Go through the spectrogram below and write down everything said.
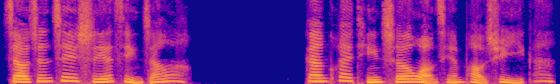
小珍这时也紧张了，赶快停车往前跑去一看，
